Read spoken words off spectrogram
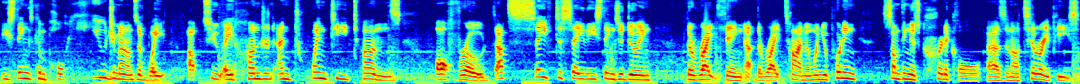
these things can pull huge amounts of weight up to 120 tons off-road. That's safe to say these things are doing the right thing at the right time. And when you're putting something as critical as an artillery piece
